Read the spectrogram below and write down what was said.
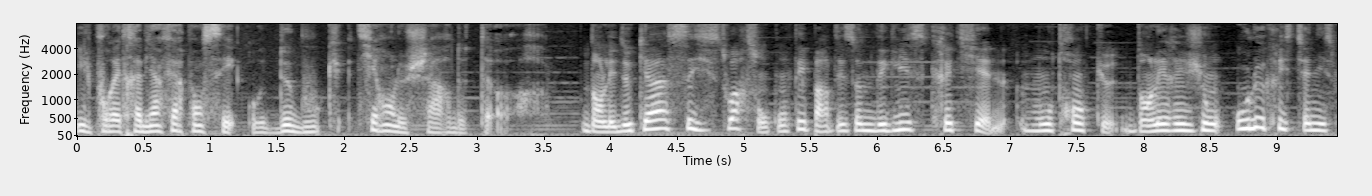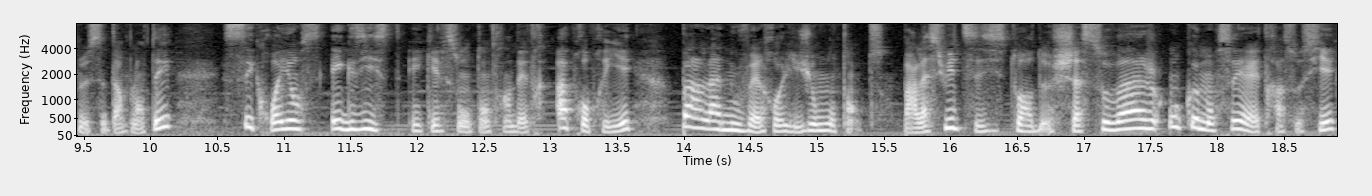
Il pourrait très bien faire penser aux deux boucs tirant le char de Thor. Dans les deux cas, ces histoires sont contées par des hommes d'église chrétiennes, montrant que dans les régions où le christianisme s'est implanté, ces croyances existent et qu'elles sont en train d'être appropriées par la nouvelle religion montante. Par la suite, ces histoires de chasse sauvage ont commencé à être associées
